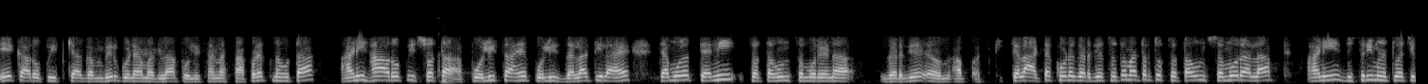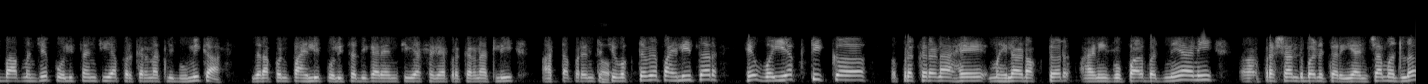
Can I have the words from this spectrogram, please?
एक आरोपी इतक्या गंभीर गुन्ह्यामधला पोलिसांना सापडत नव्हता. आणि हा आरोपी स्वतः पोलीस आहे पोलीस दलातील आहे. त्यामुळं त्यांनी स्वतःहून समोर येणं गरजे त्याला अटक होणं गरजेचं होतं मात्र तो स्वतःहून समोर आला. आणि दुसरी महत्वाची बाब म्हणजे पोलिसांची या प्रकरणातली भूमिका. जर आपण पाहिली पोलीस अधिकाऱ्यांची या सगळ्या प्रकरणातली आतापर्यंतची वक्तव्य पाहिली तर हे वैयक्तिक प्रकरण आहे महिला डॉक्टर आणि गोपाळ बदने आणि प्रशांत बनकर यांच्यामधलं.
